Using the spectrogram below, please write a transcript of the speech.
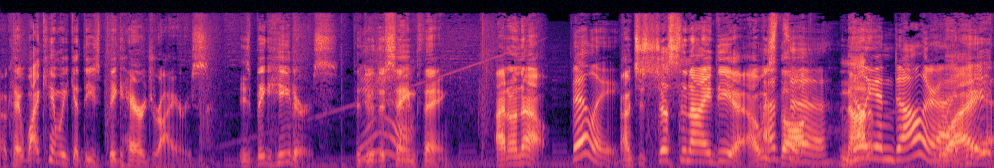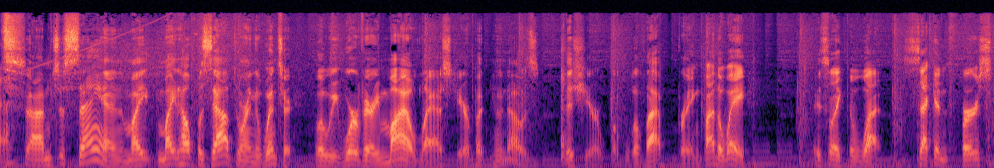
okay, why can't we get these big hair dryers, these big heaters to do the same thing? I don't know. Billy. I'm just just an idea. I always That's thought a not million dollar idea. right. I'm just saying it might might help us out during the winter. Well, we were very mild last year, but who knows this year? What will that bring? By the way, it's like the what second first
